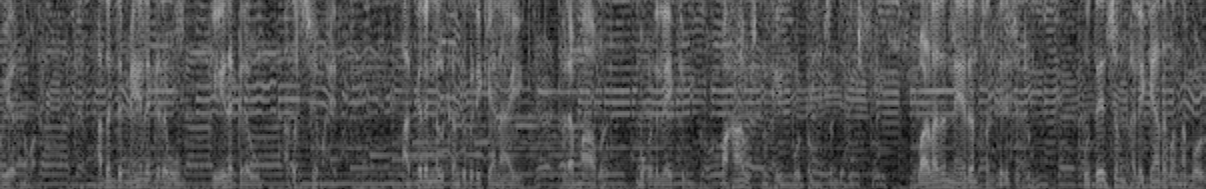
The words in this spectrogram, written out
ഉയർന്നു വന്നു. അതിന്റെ മേലഗ്രവും കീഴഗ്രവും അദൃശ്യമായിരുന്നു. അഗ്രങ്ങൾ കണ്ടുപിടിക്കാനായി ബ്രഹ്മാവ് മുകളിലേക്കും മഹാവിഷ്ണു കീഴ്പോട്ടും സഞ്ചരിച്ചു. വളരെ നേരം സഞ്ചരിച്ചിട്ടും ഉദ്ദേശം ഫലിക്കാതെ വന്നപ്പോൾ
